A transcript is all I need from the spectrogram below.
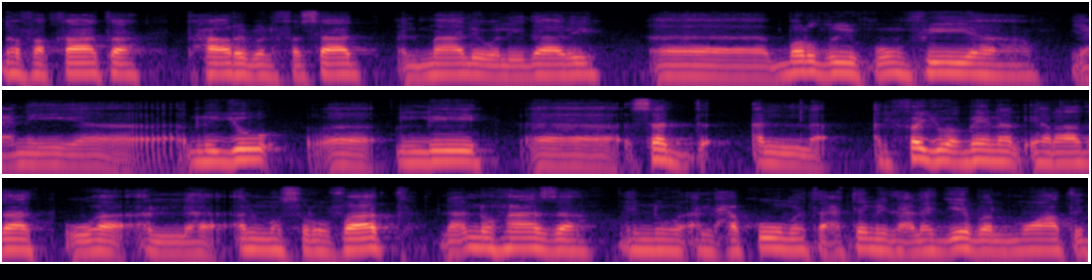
نفقاتها تحارب الفساد المالي والإداري آه برضو يكون في آه يعني آه لجوء لسد الفجوة بين الإيرادات والمصروفات لأنه هذا أنه الحكومة تعتمد على جيب المواطن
